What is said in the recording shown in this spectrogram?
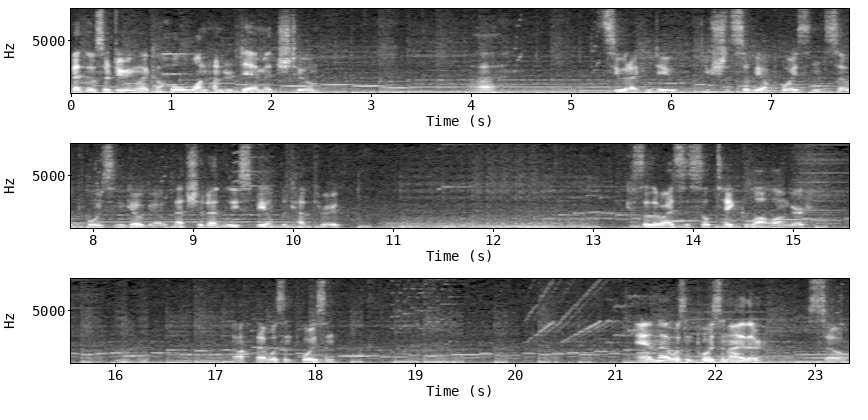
Bet those are doing like a whole 100 damage to him. Uh, let's see what I can do. You should still be on poison, so poison go-go. That should at least be able to cut through. Because otherwise this will take a lot longer. Oh, that wasn't poison. And that wasn't poison either, so...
